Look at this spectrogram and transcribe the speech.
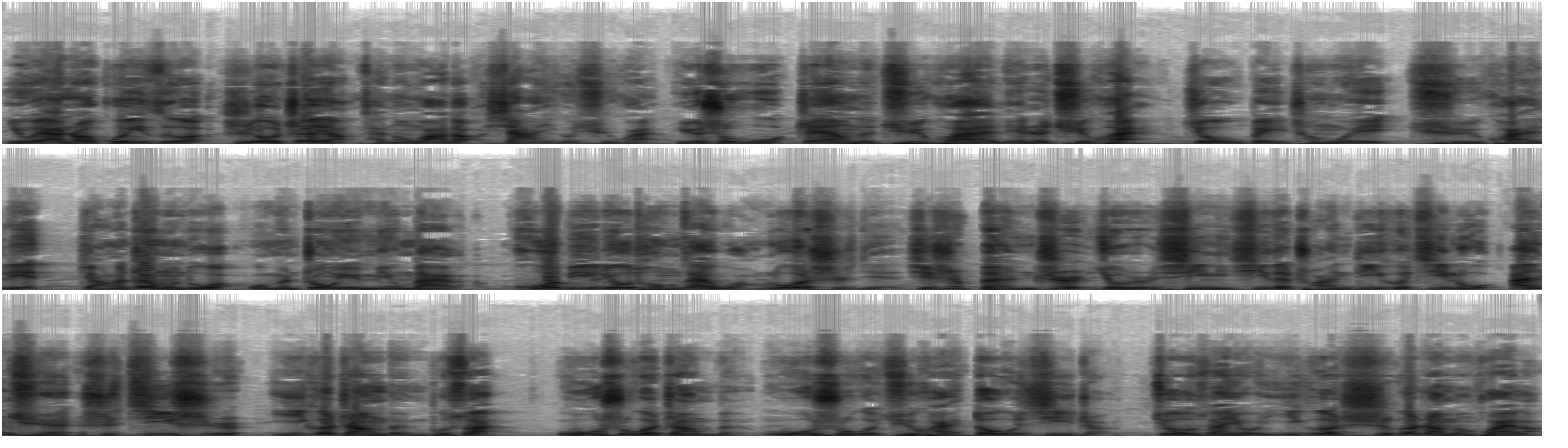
因为按照规则，只有这样才能挖到下一个区块。于是乎，这样的区块连着区块就被称为区块链。讲了这么多，我们终于明白了，货币流通在网络世界，其实本质就是信息的传递和记录。安全是基石，一个账本不算，无数个账本、无数个区块都记着。就算有一个、十个账本坏了。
